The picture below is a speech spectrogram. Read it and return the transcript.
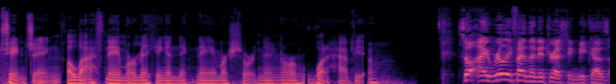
changing a last name or making a nickname or shortening or what have you So I really find that interesting because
